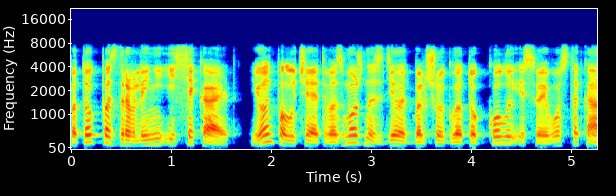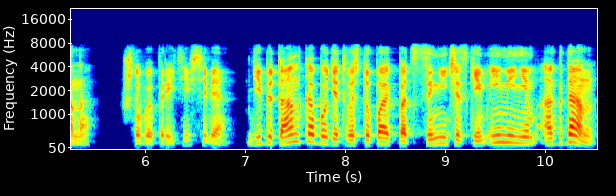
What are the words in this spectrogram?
поток поздравлений иссякает, и он получает возможность сделать большой глоток колы из своего стакана, чтобы прийти в себя. Дебютантка будет выступать под сценическим именем Агдан,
